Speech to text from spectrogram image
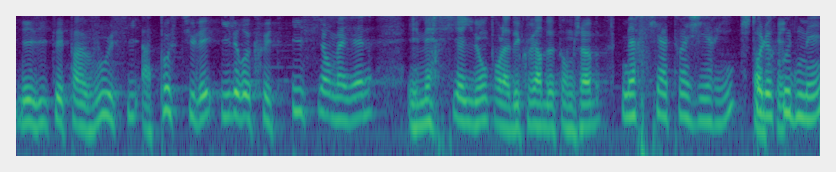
N'hésitez pas, vous aussi, à postuler. Il recrute ici en Mayenne. Et merci Aïdon pour la découverte de ton job. Merci à toi, Géry, pour le coup de main.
